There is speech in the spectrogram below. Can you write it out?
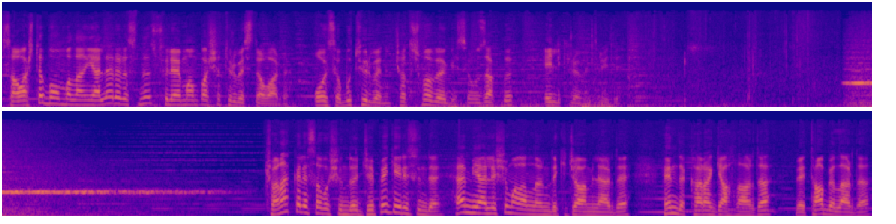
Savaşta bombalanan yerler arasında Süleyman Paşa Türbesi de vardı. Oysa bu türbenin çatışma bölgesine uzaklığı 50 kilometreydi. Çanakkale Savaşı'nda cephe gerisinde hem yerleşim alanlarındaki camilerde hem de karargahlarda ve tabyalarda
